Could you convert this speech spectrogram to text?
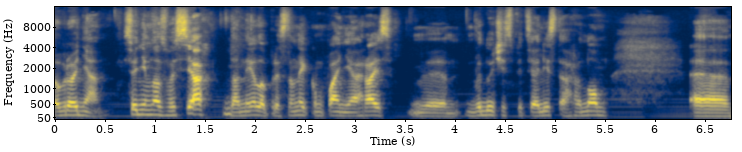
Доброго дня. Сьогодні в нас в гостях Данило, представник компанії Аграйс, е, ведучий спеціаліст, агроном, е,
